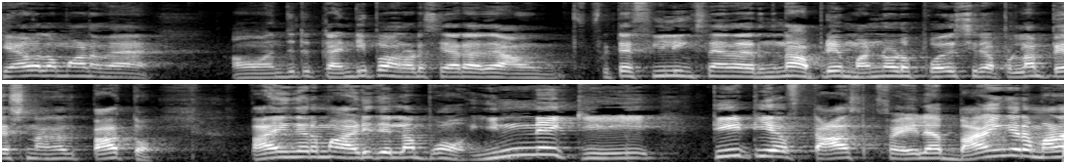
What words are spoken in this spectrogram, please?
கேவலமானவன். அவன் வந்துட்டு கண்டிப்பாக அவனோட சேராது. அவன் கிட்ட ஃபீலிங்ஸ்லாம் ஏதாவது இருந்தால் அப்படியே மண்ணோட புதைச்சிட்டு அப்படிலாம் பேசினாங்க பார்த்தோம். பயங்கரமாக அடிதெல்லாம் போவோம் இன்னைக்கு டிடிஎஃப் டாஸ்க் ஃபைவ்ல பயங்கரமான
